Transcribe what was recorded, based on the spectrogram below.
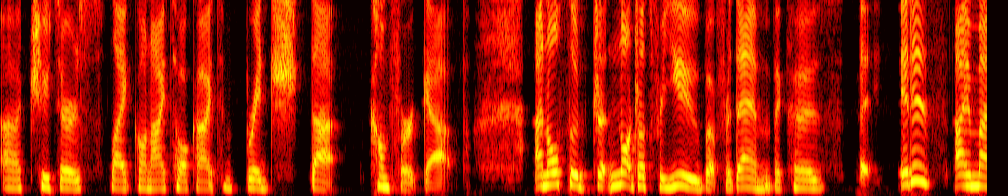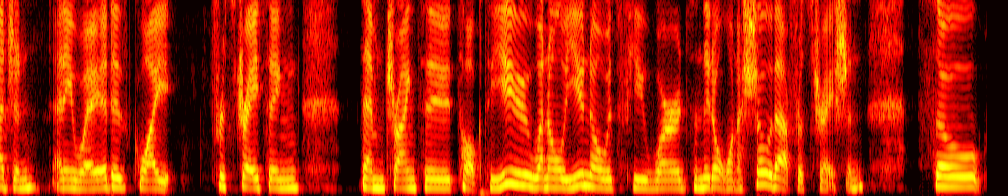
uh, tutors like on italki to bridge that comfort gap. And also, not just for you, but for them, because it is, I imagine, anyway, it is quite frustrating them trying to talk to you when all you know is a few words and they don't want to show that frustration. So,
